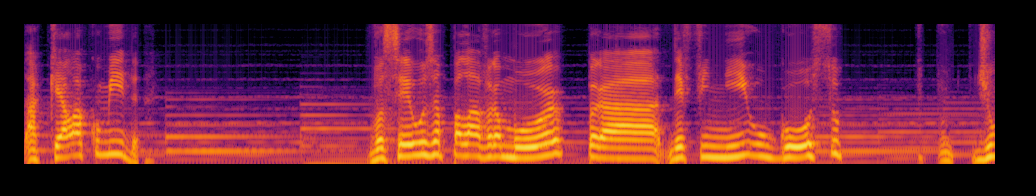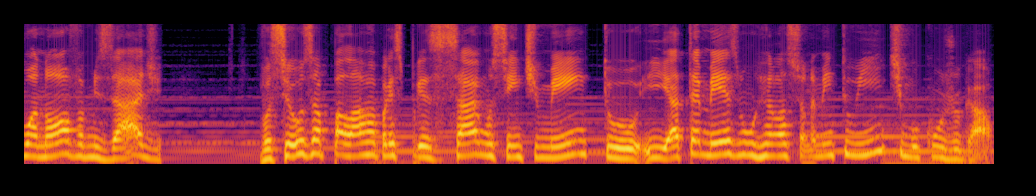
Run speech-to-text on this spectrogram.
aquela comida. Você usa a palavra amor para definir o gosto de uma nova amizade. Você usa a palavra para expressar um sentimento e até mesmo um relacionamento íntimo conjugal.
